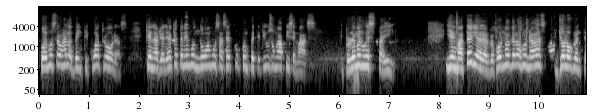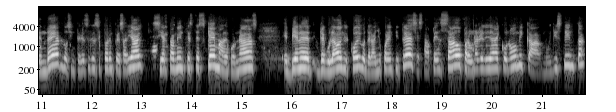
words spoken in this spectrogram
podemos trabajar las 24 horas, que en la realidad que tenemos no vamos a ser competitivos un ápice más. El problema no está ahí. Y en materia de las reformas de las jornadas, yo logro entender los intereses del sector empresarial. Ciertamente este esquema de jornadas eh, viene regulado en el código del año 43, está pensado para una realidad económica muy distinta.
